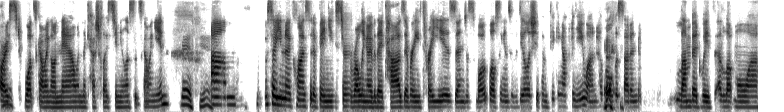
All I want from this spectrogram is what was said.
post what's going on now and the cash flow stimulus that's going in. Yes, yeah. So you know clients that have been used to rolling over their cars every three years and just waltzing into the dealership and picking up a new one have all of a sudden lumbered with a lot more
